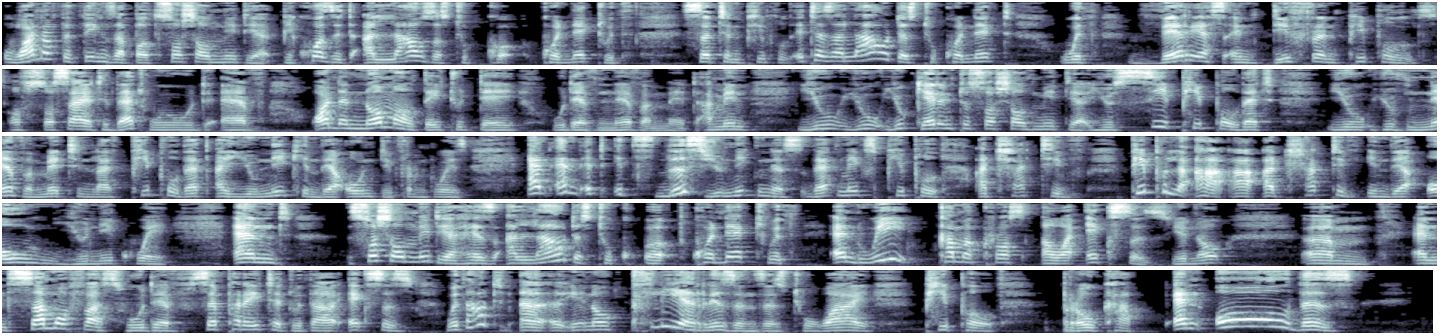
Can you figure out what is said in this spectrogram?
one of the things about social media, because it allows us to co- connect with certain people, it has allowed us to connect with various and different peoples of society that we would have on a normal day to day would have never met. I mean, you, you, you get into social media, you see people that you, you've never met in life, people that are unique in their own different ways. And, and it, it's this uniqueness that makes people attractive. People are, are attractive in their own unique way. And social media has allowed us to uh, connect with, and we come across our exes, you know. Um, and some of us would have separated with our exes without, uh, you know, clear reasons as to why people broke up. And all this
